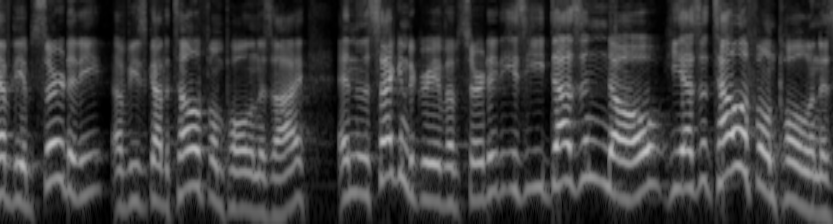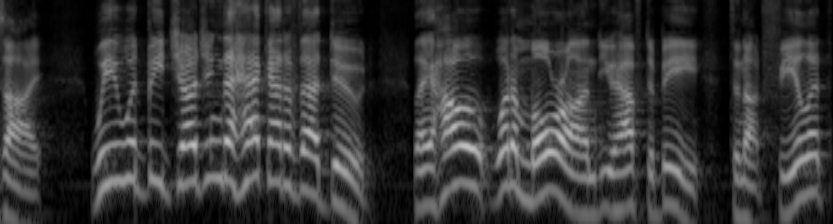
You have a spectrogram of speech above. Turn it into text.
have the absurdity of he's got a telephone pole in his eye, and the second degree of absurdity is he doesn't know he has a telephone pole in his eye. We would be judging the heck out of that dude. Like how what a moron do you have to be to not feel it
